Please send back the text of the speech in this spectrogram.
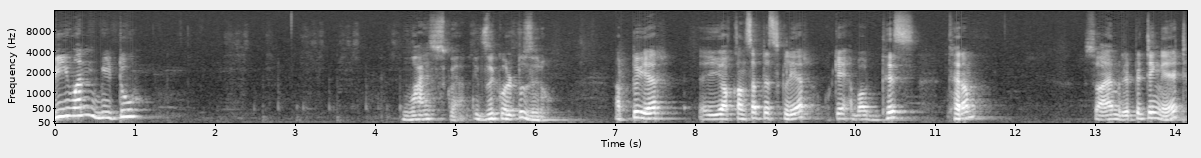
b1 b2 y square is equal to 0 up to here your concept is clear okay about this theorem so i am repeating it.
